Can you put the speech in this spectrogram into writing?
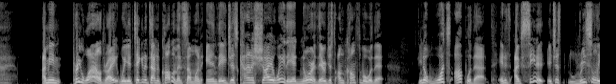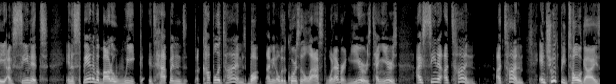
I mean, pretty wild, right? Where you're taking the time to compliment someone and they just kind of shy away. They ignore it. They're just uncomfortable with it. You know, what's up with that? And it's, I've seen it. It just recently, I've seen it in a span of about a week. It's happened a couple of times. But I mean, over the course of the last, whatever, years, 10 years, I've seen it a ton. A ton. And truth be told, guys,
